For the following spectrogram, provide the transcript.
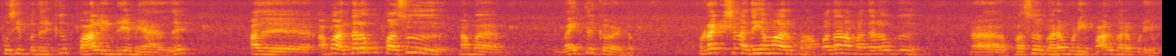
பூசிப்பதற்கு பால் இன்றியமையாதது. அது அப்போ அந்தளவுக்கு பசு நம்ம வைத்திருக்க வேண்டும். ப்ரொடக்ஷன் அதிகமாக இருக்கணும். அப்போ தான் நம்ம அந்தளவுக்கு பசுவை பெற முடியும் பால் பெற முடியும்.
